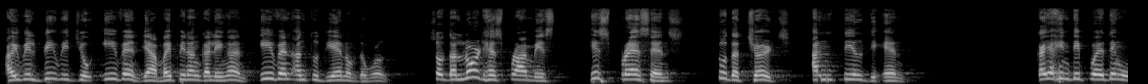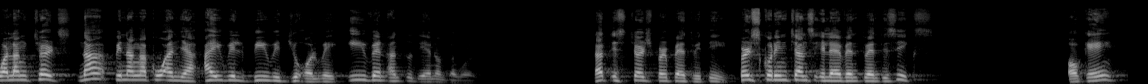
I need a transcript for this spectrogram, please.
I will be with you even, yeah, may pinanggalingan, even unto the end of the world. So the Lord has promised His presence to the church until the end. Kaya hindi pwedeng walang church na pinangakuan niya, I will be with you always, even unto the end of the world. That is church perpetuity. 1 Corinthians 11:26. Okay?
